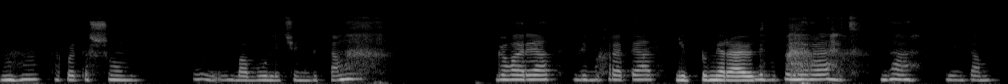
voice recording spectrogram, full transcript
Мгм. какой-то шум, м, бабули чё-нибудь там говорят, либо храпят, И помирают. либо помирают. Да, им там,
